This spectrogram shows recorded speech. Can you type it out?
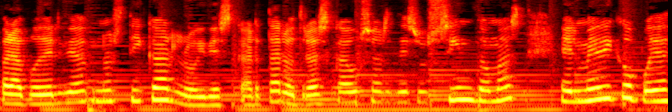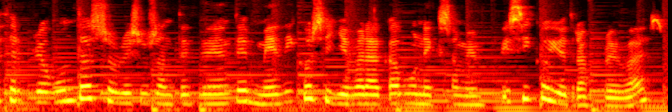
Para poder diagnosticarlo y descartar otras causas de sus síntomas, el médico puede hacer preguntas sobre sus antecedentes médicos y llevar a cabo un examen físico y otras pruebas.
